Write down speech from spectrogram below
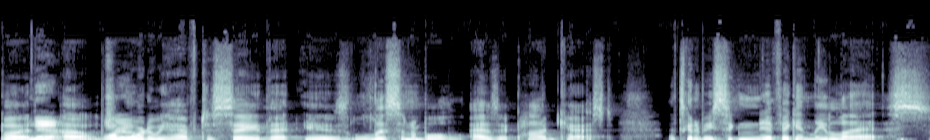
But Yeah, uh, what true. more do we have to say that is listenable as a podcast? That's going to be significantly less.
